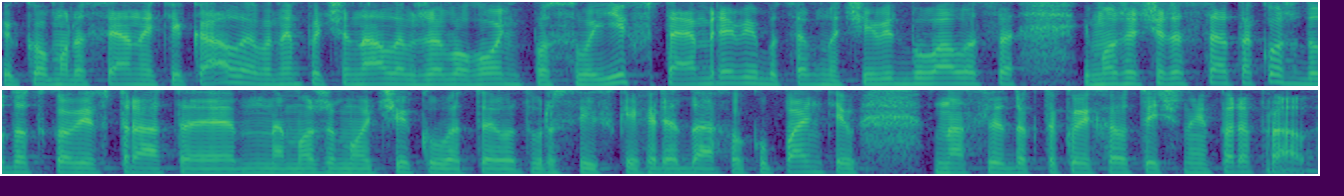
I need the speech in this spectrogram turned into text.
в якому росіяни тікали. Вони починали вже вогонь по своїх в темряві, бо це вночі відбувалося. І може через це також додаткові втрати м, можемо очікувати от в російських рядах окупантів внаслідок такої хаотичної переправи.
